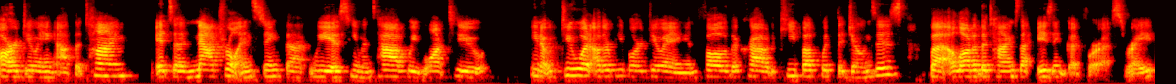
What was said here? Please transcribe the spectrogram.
are doing at the time. It's a natural instinct that we as humans have. We want to, you know, do what other people are doing and follow the crowd keep up with the Joneses. But a lot of the times that isn't good for us, right?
